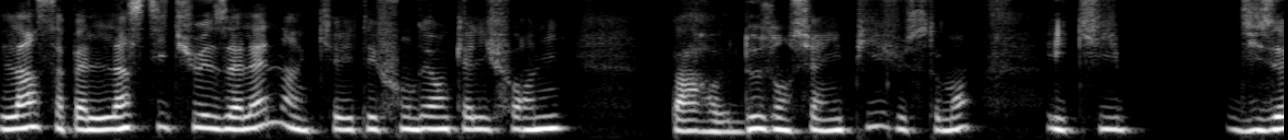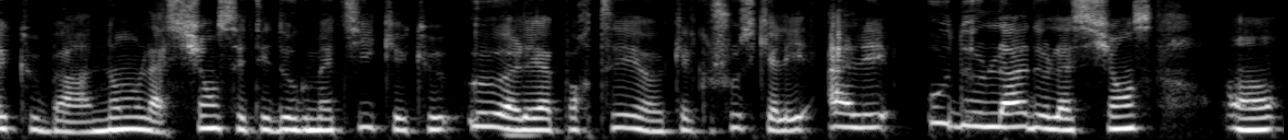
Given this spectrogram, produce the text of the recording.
L'un s'appelle l'Institut Esalen, qui a été fondé en Californie par euh, deux anciens hippies, justement, et qui disaient que bah non, la science était dogmatique et que eux allaient apporter euh, quelque chose qui allait aller au-delà de la science en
